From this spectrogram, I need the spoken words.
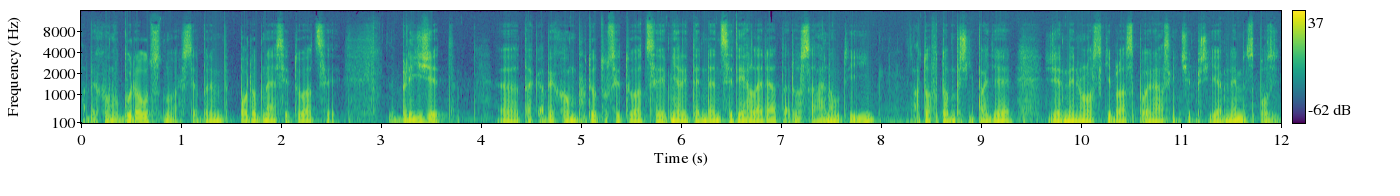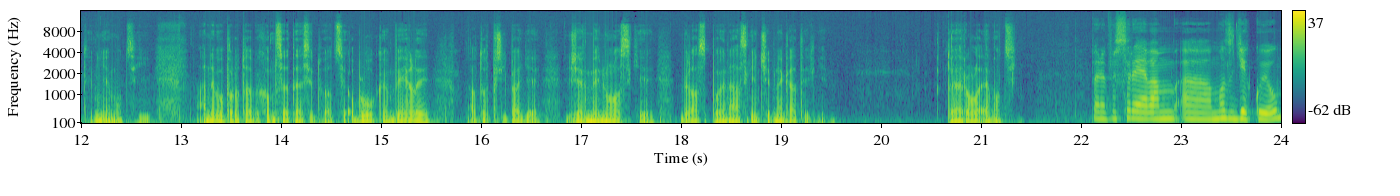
abychom v budoucnu, až se budeme podobné situaci blížit, eh, tak abychom buď tu situaci měli tendenci vyhledat a dosáhnout jí, a to v tom případě, že v minulosti byla spojená s něčím příjemným, s pozitivní emocí, anebo proto, abychom se té situaci obloukem vyhli, a to v případě, že v minulosti byla spojená s něčím negativním. To je role emocí. Pane profesore, já vám uh, moc děkuju. Uh,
